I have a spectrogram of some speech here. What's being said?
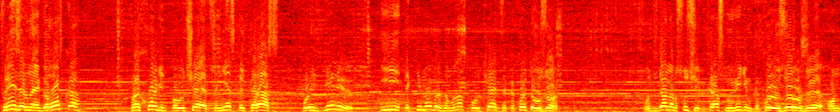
фрезерная головка проходит, получается, несколько раз по изделию, и таким образом у нас получается какой-то узор. Вот в данном случае как раз мы видим, какой узор уже он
